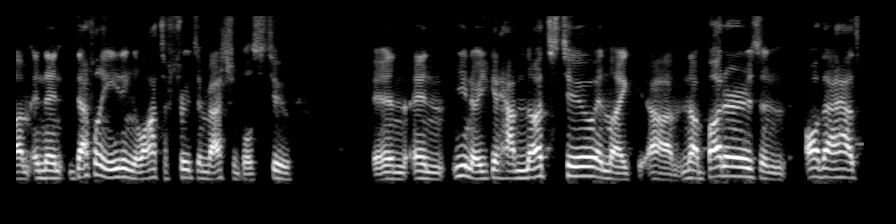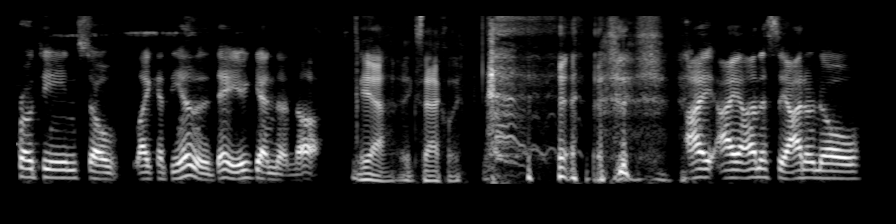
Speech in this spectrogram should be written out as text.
Um, and then definitely eating lots of fruits and vegetables too. And and you know you can have nuts too, and like um, nut butters and all that has protein. So like at the end of the day, you're getting enough. Yeah, exactly. I I honestly I don't know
